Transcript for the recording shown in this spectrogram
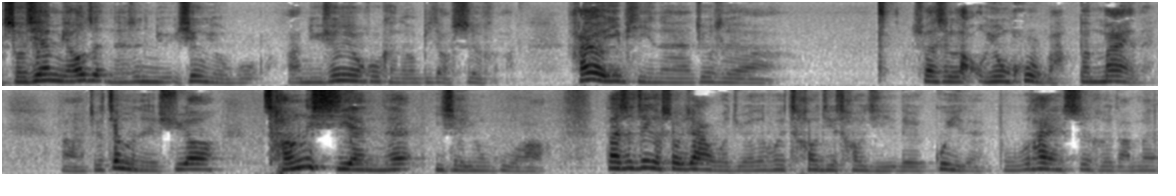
首先瞄准的是女性用户啊，女性用户可能比较适合。还有一批呢，就是算是老用户吧，奔卖的，啊，就这么的需要尝鲜的一些用户啊。但是这个售价我觉得会超级超级的贵的，不太适合咱们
